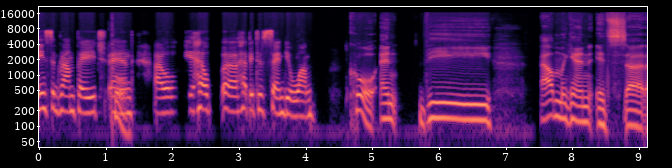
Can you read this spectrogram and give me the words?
instagram page. Cool. and i will help uh, happy to send you one. Cool. And the album again, it's uh,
